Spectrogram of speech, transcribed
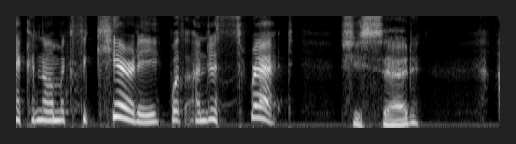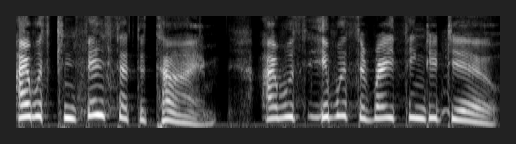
economic security, was under threat, she said. I was convinced at the time. I was it was the right thing to do.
